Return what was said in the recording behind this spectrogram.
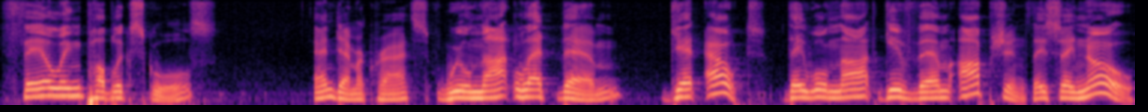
failing public schools and Democrats will not let them get out. They will not give them options. They say, no,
